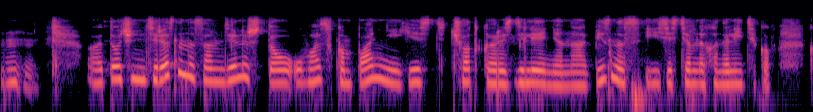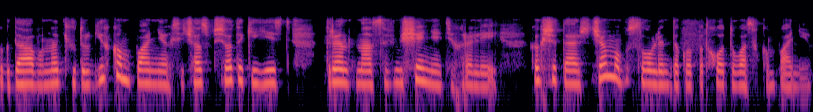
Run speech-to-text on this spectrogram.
Мгм. Это очень интересно, на самом деле, что у вас в компании есть четкое разделение на бизнес и системных аналитиков, когда во многих других компаниях сейчас все-таки есть тренд на совмещение этих ролей. Как считаешь, чем обусловлен такой подход у вас в компании?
